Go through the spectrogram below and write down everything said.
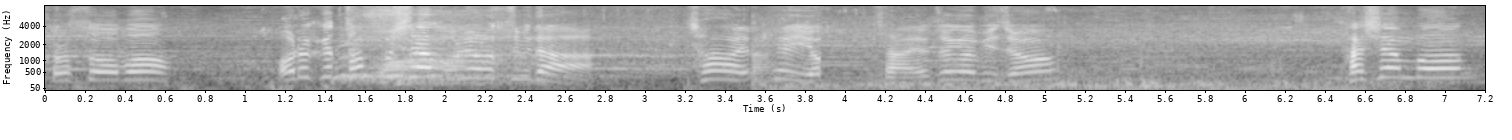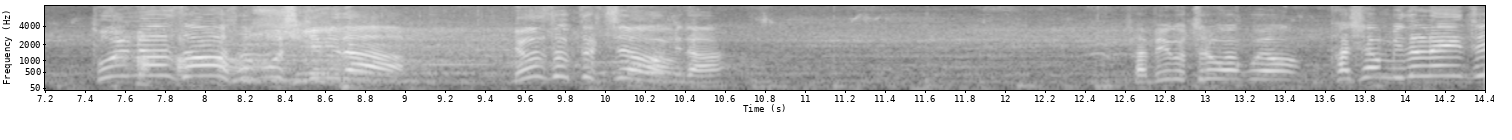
크로스오버 어렵게 tough shot 올려놓습니다. 자 이렇게 여... 자 여정엽이죠. 다시 한번 돌면서 성공시킵니다. 연속 득점합니다. 자 밀고 들어가고요. 다시 한번 middle range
